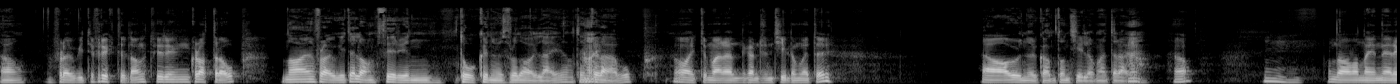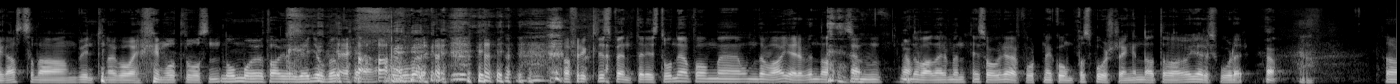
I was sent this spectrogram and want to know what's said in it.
Ja. Det fløy ikke fryktelig langt før hun klatra opp. Nei, den fløy ikke langt før den tok den ut fra dagleie og den klev opp. Det var ikke mer enn kanskje en kilometer. Ja, underkant av en kilometer er det. Ja. Mm. Da var han nede i gass, så da begynte han å gå imot losen. Noen må jo ta den jobben. Jeg var fryktelig spent der en stund ja, på om, eh, om det var jerven da, som det var der, men jeg så det jeg kom på sporstrengen da, at det var jervspor der. Ja. Så det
